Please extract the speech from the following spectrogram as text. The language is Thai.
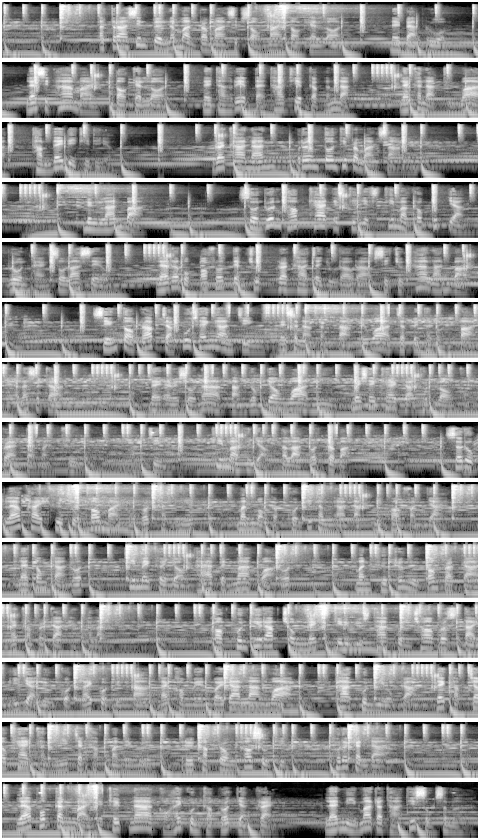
อัตราสิ้นเปลืองน้ำมันประมาณ 12 ไมล์ต่อแกลลอน ในแบบรวม และ 15 ไมล์ต่อแกลลอน ในทางเรียบแต่ถ้าเทียบกับน้ำหนัก และขนาดถือว่าทำได้ดีทีเดียว ราคานั้นเริ่มต้นที่ประมาณ 3 1 ล้านบาท ส่วนรุ่นท็อปแค่ STX ที่มาครบทุกอย่างโดรนแผงโซลาร์เซลล์และระบบออฟโรดเต็มชุด ราคาจะอยู่ราวๆ 4.5 ล้านบาท เสียงตอบรับจากผู้ใช้งานจริง ในสนามต่างๆ ไม่ว่าจะเป็นถนนป่าในอลาสกาหรือในแอริโซนาต่างยกย่องว่านี่ไม่ใช่แค่การทดลองของแบรนด์แต่มันคือ ของจริง ที่มาขย่าตลาดรถกระบะสรุปแล้วใครคือกลุ่มเป้าหมายของรถคันนี้ มันเหมาะกับคนที่ทำงานหนักมีความฝันใหญ่ และต้องการรถ ที่ไม่เคยยอมแพ้เป็นมากกว่ารถ มันคือเครื่องมือป้องประกาศและคำประกาศแห่งพลัง ขอบคุณที่รับชม Next G Reviews ถ้าคุณชอบรถสไตล์นี้อย่าลืมกดไลค์กดติดตามและคอมเมนต์ไว้ด้านล่างว่า ถ้าคุณมีโอกาสได้ขับเจ้าแค่คันนี้จะขับมันในเมืองหรือขับตรงเข้าสู่ถิ่นธุรกันดารแล้วพบกันใหม่ในคลิปหน้าขอให้คุณขับรถอย่างแกร่ง และมีมาตรฐานที่สูงเสมอ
